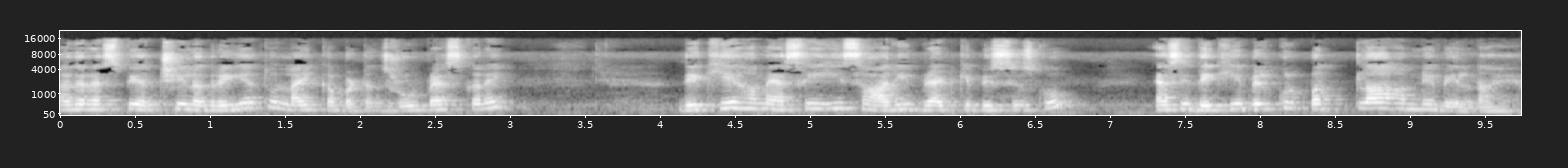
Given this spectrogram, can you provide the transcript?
अगर रेसिपी अच्छी लग रही है तो लाइक का बटन ज़रूर प्रेस करें। देखिए हम ऐसे ही सारी ब्रेड के पीसेस को, ऐसे देखिए बिल्कुल पतला हमने बेलना है।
